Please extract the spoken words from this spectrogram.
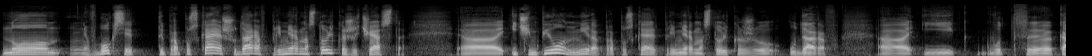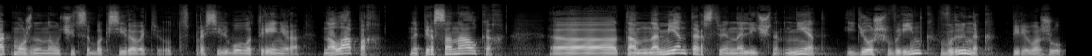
но в боксе ты пропускаешь ударов примерно столько же часто. А, и чемпион мира пропускает примерно столько же ударов. А, и вот э, как можно научиться боксировать? Вот спроси любого тренера. На лапах на персоналках, э, там на менторстве на личном. Нет, идешь в ринг, в рынок перевожу,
